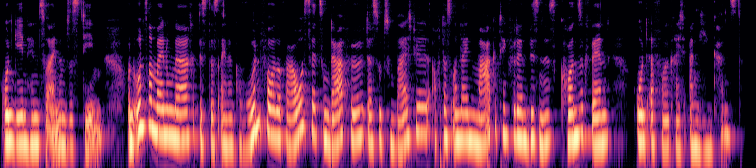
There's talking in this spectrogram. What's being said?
und gehen hin zu einem System. Und unserer Meinung nach ist das eine Grundvoraussetzung dafür, dass du zum Beispiel auch das Online-Marketing für dein Business konsequent und erfolgreich angehen kannst.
